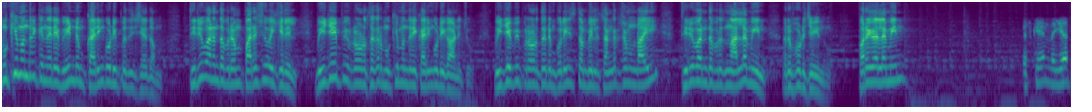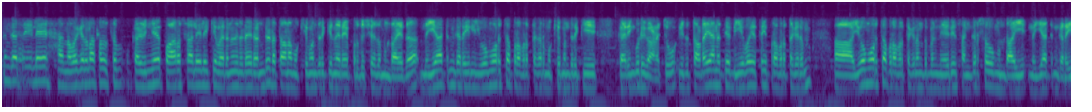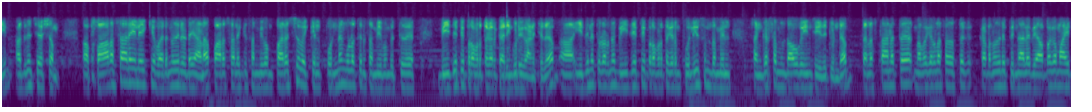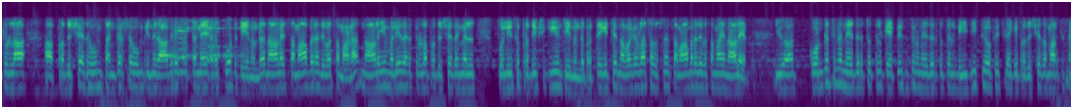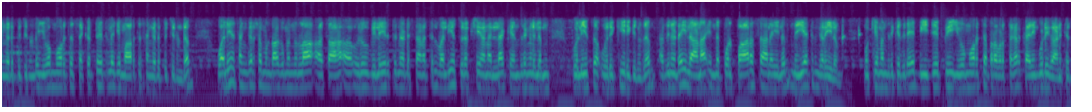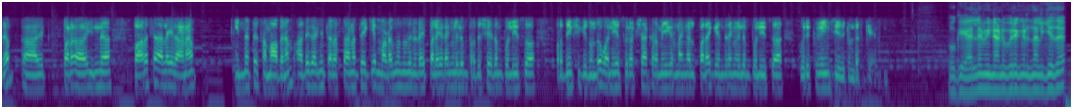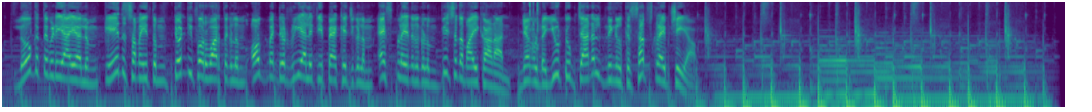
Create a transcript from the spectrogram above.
മുഖ്യമന്ത്രിക്ക് നേരെ വീണ്ടും കരിങ്കൊടി പ്രതിഷേധം. തിരുവനന്തപുരം പരശുവയ്ക്കലിൽ ബി ജെ പി പ്രവർത്തകർ മുഖ്യമന്ത്രി കരിങ്കൊടി കാണിച്ചു. ബി ജെ പി പ്രവർത്തകരും പോലീസ് തമ്മിൽ സംഘർഷമുണ്ടായി. തിരുവനന്തപുരത്ത് നല്ല മീൻ റിപ്പോർട്ട് ചെയ്യുന്നു. പറയൂ അല്ലമീൻ എസ് കെ നെയ്യാറ്റിൻകരയിലെ നവകേരള സദസ്സ് കഴിഞ്ഞ് പാറശാലയിലേക്ക് വരുന്നതിനിടെ രണ്ടിടത്താണ് മുഖ്യമന്ത്രിക്ക് നേരെ പ്രതിഷേധമുണ്ടായത്. നെയ്യാറ്റിൻകരയിൽ യുവമോർച്ച പ്രവർത്തകർ മുഖ്യമന്ത്രിക്ക് കരിങ്കുടി കാണിച്ചു. ഇത് തടയാനെത്തിയ ഡിവൈഎഫ്ഐ പ്രവർത്തകരും യുവമോർച്ച പ്രവർത്തകരും തമ്മിൽ നേരിയ സംഘർഷവും ഉണ്ടായി നെയ്യാറ്റിൻകരയിൽ. അതിനുശേഷം പാറശാലയിലേക്ക് വരുന്നതിനിടെയാണ് പാറശാലയ്ക്ക് സമീപം പരശുവയ്ക്കൽ പൊന്നംകുളത്തിന് സമീപം വെച്ച് ബി ജെ പി പ്രവർത്തകർ കരിങ്കുടി കാണിച്ചത്. ഇതിനെ തുടർന്ന് ബി ജെ പി പ്രവർത്തകരും പോലീസും തമ്മിൽ സംഘർഷമുണ്ടാവുകയും ചെയ്തിട്ടുണ്ട്. തലസ്ഥാനത്ത് നവകേരള സദസ്സ് കടന്നതിന് പിന്നാലെ വ്യാപകമായിട്ടുള്ള പ്രതിഷേധവും സംഘർഷവും ഇന്ന് രാവിലെ തന്നെ റിപ്പോർട്ട് ചെയ്യുന്നുണ്ട്. നാളെ സമാപന ദിവസമാണ്. നാളെയും വലിയ തരത്തിലുള്ള പ്രതിഷേധങ്ങൾ പോലീസ് പ്രതീക്ഷിക്കുകയും ചെയ്യുന്നുണ്ട്. പ്രത്യേകിച്ച് നവകേരള സദസ്സിന് സമാപന ദിവസമായ നാളെ കോൺഗ്രസിന്റെ നേതൃത്വത്തിൽ കെ പി സി സിയുടെ നേതൃത്വത്തിൽ ഡി ജി പി ഓഫീസിലേക്ക് പ്രതിഷേധ മാർച്ച് സംഘടിപ്പിച്ചിട്ടുണ്ട്. യുവമോർച്ച സെക്രട്ടേറിയറ്റിലേക്ക് മാർച്ച് സംഘടിപ്പിച്ചിട്ടുണ്ട്. വലിയ സംഘർഷം ഉണ്ടാകുമെന്നുള്ള ഒരു വിലയിരുത്തലിന്റെ അടിസ്ഥാനത്തിൽ വലിയ സുരക്ഷയാണ് എല്ലാ കേന്ദ്രങ്ങളിലും പോലീസ് ഒരുക്കിയിരിക്കുന്നത്. അതിനിടയിലാണ് ഇന്നിപ്പോൾ പാറശാലയിലും നെയ്യാറ്റിൻകരയിലും മുഖ്യമന്ത്രിക്കെതിരെ ബി ജെ പി യുവമോർച്ച പ്രവർത്തകർ കരിങ്കുടി കാണിച്ചത്. ഇന്ന് പറ- ഇന്ന് ഇന്നത്തെ സമാപനം. അത് കഴിഞ്ഞ് തലസ്ഥാനത്തേക്ക് മടങ്ങുന്നതിനിടെ പലയിടങ്ങളിലും പ്രതിഷേധം പോലീസ് പ്രതീക്ഷിക്കുന്നുണ്ട്. വലിയ സുരക്ഷാ ക്രമീകരണങ്ങൾ പല കേന്ദ്രങ്ങളിലും പോലീസ് ഒരുക്കുകയും ചെയ്തിട്ടുണ്ട്. ഓക്കെ അല്ലമീനാണ് വിവരങ്ങൾ നൽകിയത്. ലോകത്തെവിടെയായാലും ഏത് സമയത്തും ട്വന്റി ഫോർ വാർത്തകളും ഓഗ്മെന്റഡ് റിയാലിറ്റി പാക്കേജുകളും എക്സ്പ്ലെയിനറുകളും വിശദമായി കാണാൻ ഞങ്ങളുടെ യൂട്യൂബ് ചാനൽ നിങ്ങൾക്ക് സബ്സ്ക്രൈബ് ചെയ്യാം.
